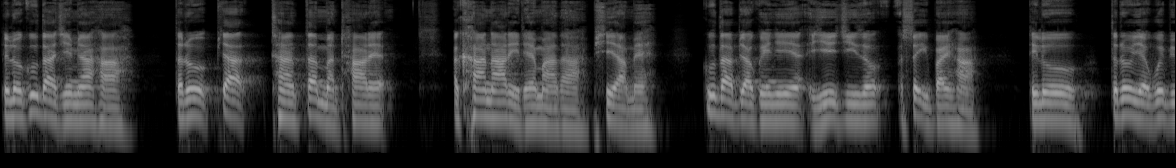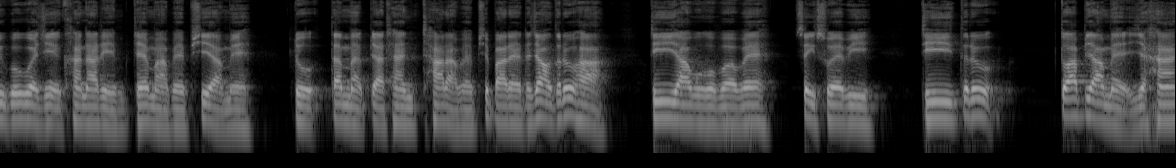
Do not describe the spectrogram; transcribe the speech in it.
ဒီလိုကုသခြင်းများဟာသူတို့ပြဋ္ဌာန်းသတ်မှတ်ထားတဲ့အခမ်းအနားတွေထဲမှာသာဖြစ်ရမယ် ကုသပြောက်ကင်းခြင်းရဲ့အရေးအကြီးဆုံးအစိတ်အပိုင်းဟာဒီလိုသူတို့ရဲ့ဝိပုကိုးကွယ်ခြင်းအခမ်းအနားတွေထဲမှာပဲဖြစ်ရမယ်လို့သတ်မှတ်ပြဋ္ဌာန်းထားတာပဲဖြစ်ပါတယ်ဒါကြောင့်သူတို့ဟာဒီအရာကိုပဲစိတ်ဆွဲပြီးဒီသူတို့တွားပြမဲ့ယဟန်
